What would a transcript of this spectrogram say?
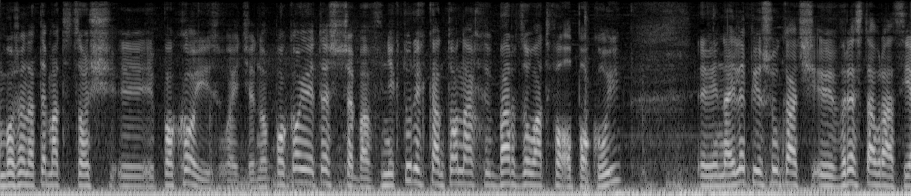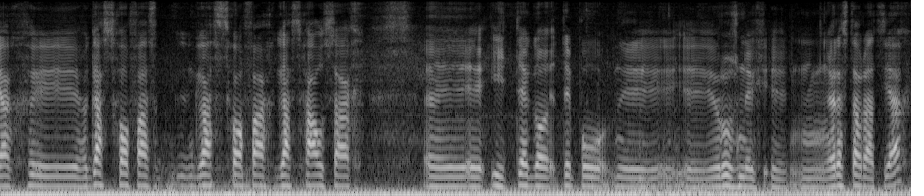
może na temat coś yy, pokoi, słuchajcie, no pokoje też trzeba, w niektórych kantonach bardzo łatwo o pokój, Y, Najlepiej szukać y, w restauracjach, y, w gasthofach, gasthofach gasthouse'ach y, i tego typu y, y, różnych y, mm, restauracjach.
